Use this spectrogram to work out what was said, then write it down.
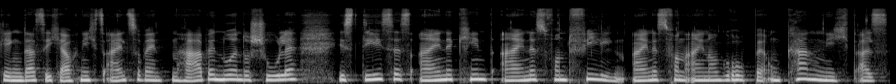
gegen das ich auch nichts einzuwenden habe. Nur in der Schule ist dieses eine Kind eines von vielen, eines von einer Gruppe und kann nicht als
